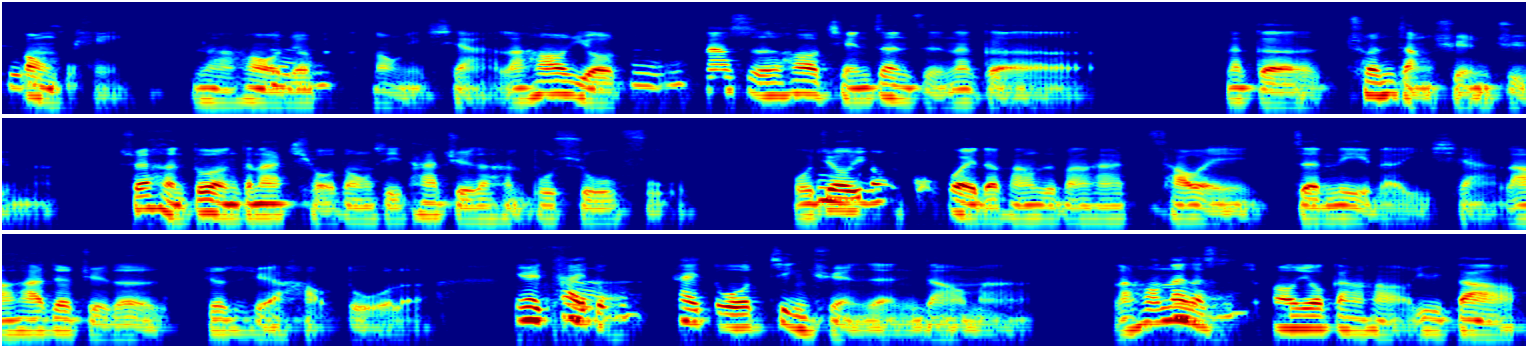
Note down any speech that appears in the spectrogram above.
是贡品，然后我就弄一下，嗯、然后有、嗯、那时候前阵子那个那个村长选举嘛，所以很多人跟他求东西，他觉得很不舒服。我就用我会的方式帮他稍微整理了一下，嗯、然后他就觉得就是觉得好多了，因为太多、嗯、太多竞选人，你知道吗？然后那个时候又刚好遇到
